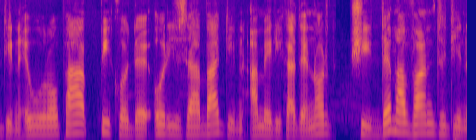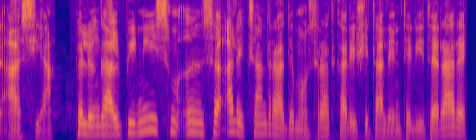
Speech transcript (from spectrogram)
din Europa, Pico de Orizaba din America de Nord și Demavand din Asia. Pe lângă alpinism, însă, Alexandra a demonstrat că are și talente literare,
